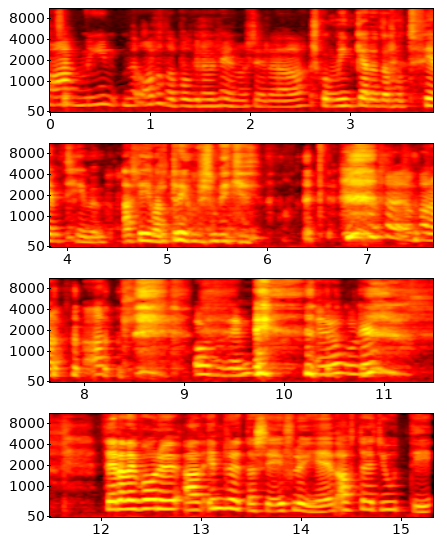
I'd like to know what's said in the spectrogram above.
Var mín með orðabókina við liðinu sér eða? Sko, mín gerði þetta svona tveim tímum að því ég var að drefa mig svo mikið. Það er bara all orðin. Já, ok. Þegar þau voru að innrita sig í flugið áttaði Judy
